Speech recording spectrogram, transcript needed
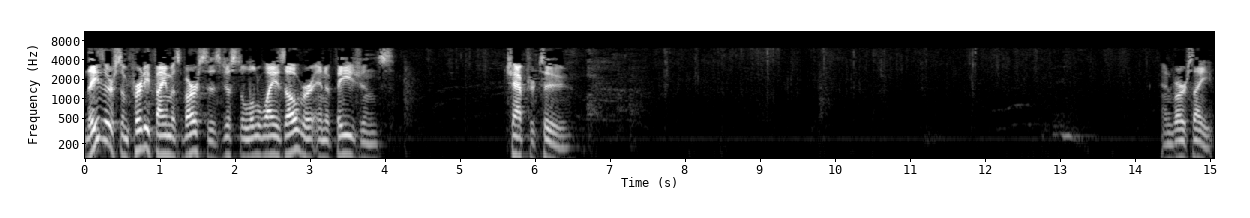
these are some pretty famous verses just a little ways over in Ephesians chapter 2. And verse 8.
